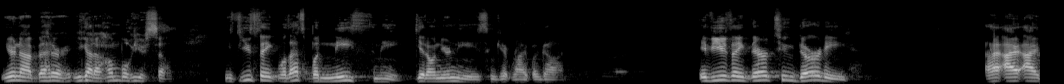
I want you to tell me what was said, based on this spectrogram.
You're not better. You got to humble yourself. If you think, well, that's beneath me, get on your knees and get right with God. If you think they're too dirty, I, I, I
